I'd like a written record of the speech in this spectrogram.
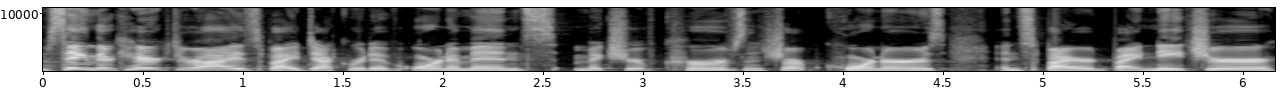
Saying they're characterized by decorative ornaments, mixture of curves and sharp corners, inspired by nature.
